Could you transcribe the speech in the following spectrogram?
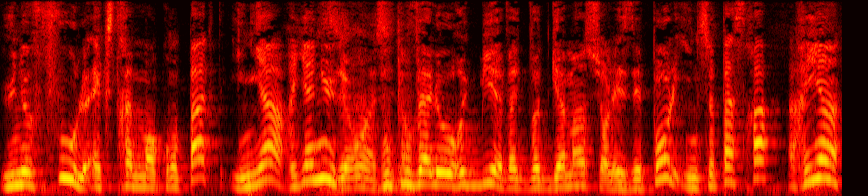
une foule extrêmement compacte. Il n'y a rien eu. Vous pouvez aller au rugby avec votre gamin sur les épaules, il ne se passera rien.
